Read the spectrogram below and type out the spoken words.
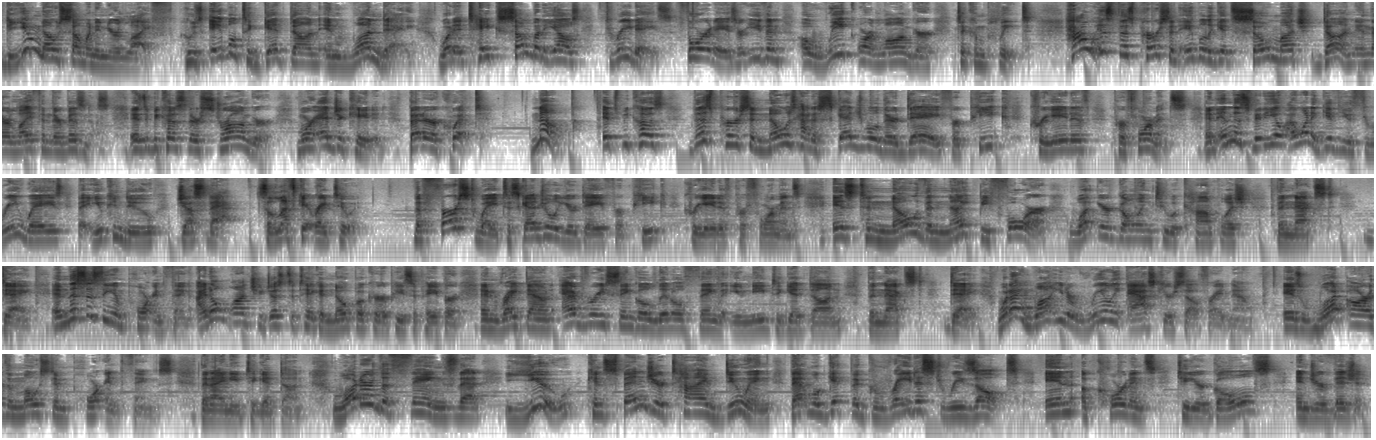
Do you know someone in your life who's able to get done in one day what it takes somebody else three days, four days, or even a week or longer to complete? How is this person able to get so much done in their life and their business? Is it because they're stronger, more educated, better equipped? No. It's because this person knows how to schedule their day for peak creative performance. And in this video, I want to give you three ways that you can do just that. So let's get right to it. The first way to schedule your day for peak creative performance is to know the night before what you're going to accomplish the next day. And this is the important thing. I don't want you just to take a notebook or a piece of paper and write down every single little thing that you need to get done the next day. What I want you to really ask yourself right now is what are the most important things that I need to get done? What are the things that you can spend your time doing that will get the greatest result in accordance to your goals and your vision?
